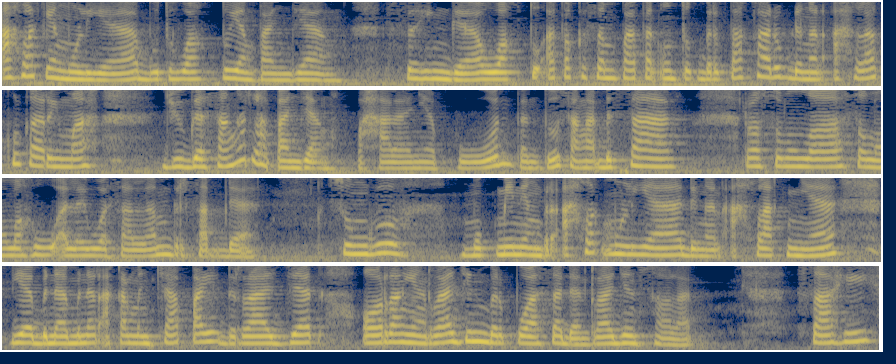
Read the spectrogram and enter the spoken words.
Akhlak yang mulia butuh waktu yang panjang, sehingga waktu atau kesempatan untuk bertakarub dengan akhlakul karimah juga sangatlah panjang. Pahalanya pun tentu sangat besar. Rasulullah Shallallahu Alaihi Wasallam bersabda, sungguh mukmin yang berakhlak mulia dengan akhlaknya dia benar-benar akan mencapai derajat orang yang rajin berpuasa dan rajin sholat. Sahih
